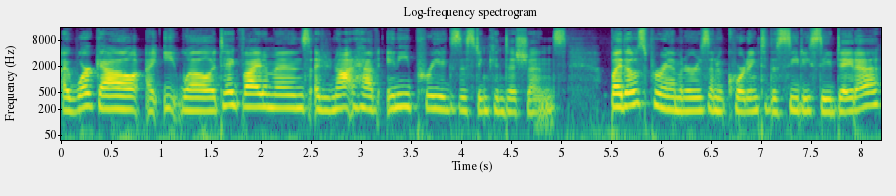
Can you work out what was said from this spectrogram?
I work out, I eat well, I take vitamins, I do not have any pre existing conditions. By those parameters, and according to the CDC data,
